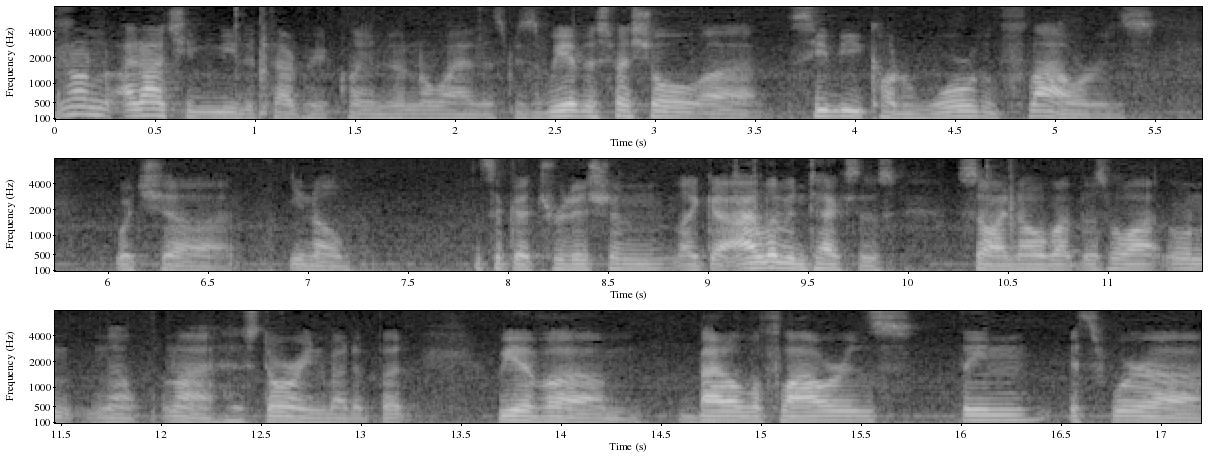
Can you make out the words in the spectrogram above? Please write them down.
I don't. I don't actually need to fabricate claims. I don't know why I have this because we have a special uh, CB called War of the Flowers, which uh, you know, it's like a tradition. Like I live in Texas, so I know about this a lot. Well, no, I'm not a historian about it, but we have um, Battle of the Flowers thing. It's where uh,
